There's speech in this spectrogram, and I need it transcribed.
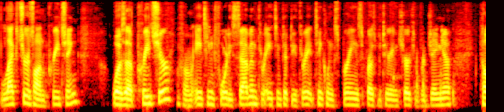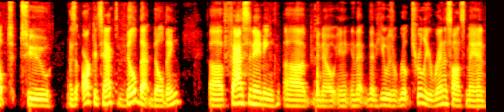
lectures on preaching. Was a preacher from 1847 through 1853 at Tinkling Springs Presbyterian Church in Virginia. Helped to, as an architect, build that building. Uh, fascinating, uh, you know, in, in that, that, he was a real, truly a Renaissance man.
